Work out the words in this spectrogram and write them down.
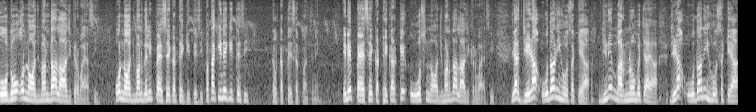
ਉਦੋਂ ਉਹ ਨੌਜਵਾਨ ਦਾ ਇਲਾਜ ਕਰਵਾਇਆ ਸੀ। ਉਹ ਨੌਜਵਾਨ ਦੇ ਲਈ ਪੈਸੇ ਇਕੱਠੇ ਕੀਤੇ ਸੀ। ਪਤਾ ਕਿਹਨੇ ਕੀਤੇ ਸੀ? ਕਲਕੱਤੇ ਸਰਪੰਚ ਨੇ। ਇਹਨੇ ਪੈਸੇ ਇਕੱਠੇ ਕਰਕੇ ਉਸ ਨੌਜਵਾਨ ਦਾ ਇਲਾਜ ਕਰਵਾਇਆ ਸੀ। ਯਾਰ, ਜਿਹੜਾ ਉਹਦਾ ਨਹੀਂ ਹੋ ਸਕਿਆ, ਜਿਹਨੇ ਮਰਨੋਂ ਬਚਾਇਆ, ਜਿਹੜਾ ਉਹਦਾ ਨਹੀਂ ਹੋ ਸਕਿਆ,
